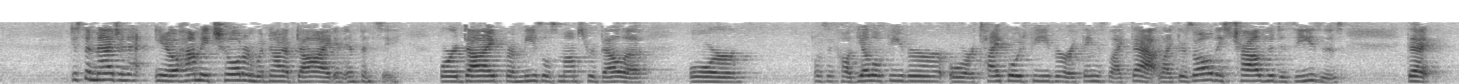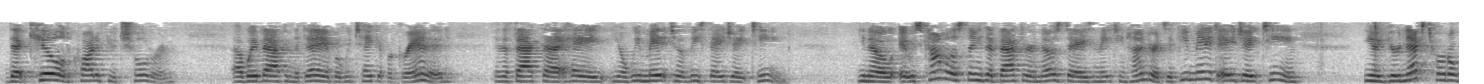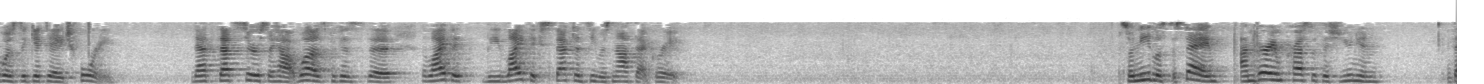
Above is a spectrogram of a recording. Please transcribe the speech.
Just imagine, you know, how many children would not have died in infancy or died from measles, mumps, rubella, or what's it called, yellow fever or typhoid fever or things like that. Like there's all these childhood diseases that that killed quite a few children uh, way back in the day, but we take it for granted. And the fact that hey, you know, we made it to at least age 18. You know, it was kind of those things that back there in those days in the 1800s, if you made it to age 18, you know, your next hurdle was to get to age 40. That's that's seriously how it was because the the life the life expectancy was not that great. So needless to say, I'm very impressed with this union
